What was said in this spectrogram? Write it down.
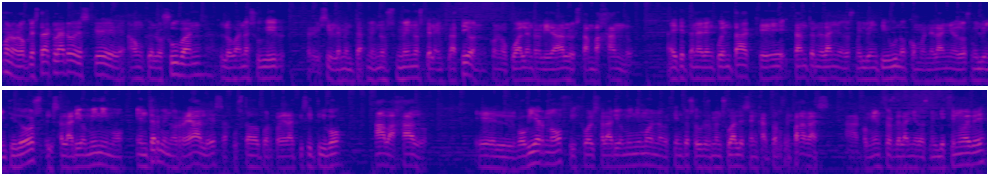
Bueno, lo que está claro es que, aunque lo suban, lo van a subir previsiblemente menos, menos que la inflación, con lo cual en realidad lo están bajando. Hay que tener en cuenta que tanto en el año 2021 como en el año 2022 el salario mínimo en términos reales, ajustado por poder adquisitivo, ha bajado. El Gobierno fijó el salario mínimo en 900 euros mensuales en 14 pagas a comienzos del año 2019.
